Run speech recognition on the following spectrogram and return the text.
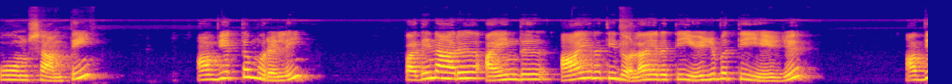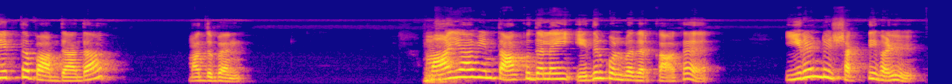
ஓம் சாந்தி. அவ்யக்த முரளி பதினாறு ஐந்து ஆயிரத்தி தொள்ளாயிரத்தி எழுபத்தி ஏழு அவ்யக்த பாப்தாதா மதுபன். மாயாவின் தாக்குதலை எதிர்கொள்வதற்காக இரண்டு சக்திகள்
